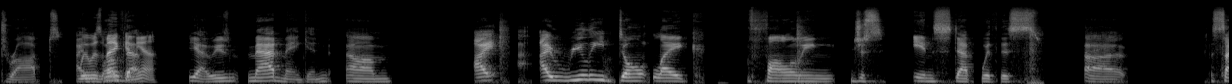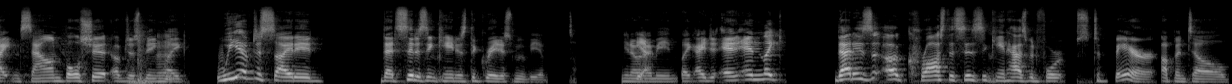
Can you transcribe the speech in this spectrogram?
dropped. I we was love Mencken, that- yeah. yeah, we was Mad Mankin. Um, I I really don't like following just in step with this uh sight and sound bullshit of just being Mhm. like we have decided that Citizen Kane is the greatest movie of all time. You know what I mean? Like I and, and like that is a cross that Citizen Kane has been forced to bear up until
